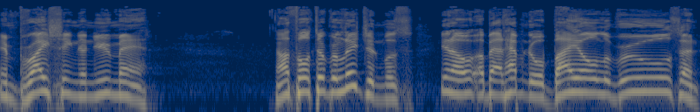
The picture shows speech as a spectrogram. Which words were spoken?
embracing the new man. I thought that religion was, you know, about having to obey all the rules and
